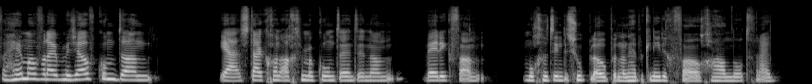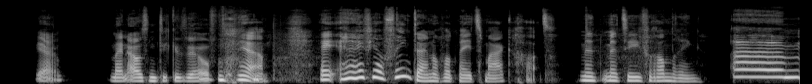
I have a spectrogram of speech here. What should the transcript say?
helemaal vanuit mezelf komt, dan ja, sta ik gewoon achter mijn content en dan weet ik van, mocht het in de soep lopen, dan heb ik in ieder geval gehandeld vanuit ja, mijn authentieke zelf. Ja. Hey, en heeft jouw vriend daar nog wat mee te maken gehad? Met, met die verandering? Ehm,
